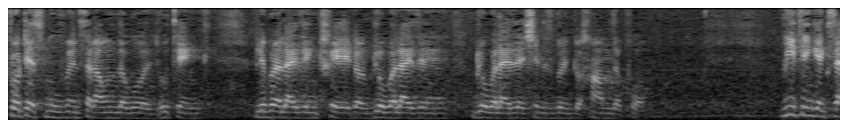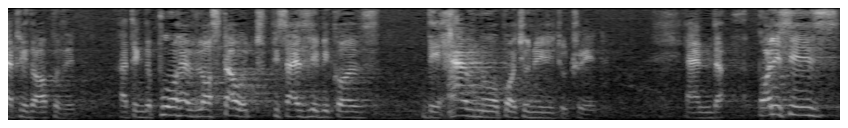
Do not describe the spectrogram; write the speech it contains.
protest movements around the world who think liberalizing trade or globalizing, globalization is going to harm the poor. We think exactly the opposite. I think the poor have lost out precisely because they have no opportunity to trade. And the policies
